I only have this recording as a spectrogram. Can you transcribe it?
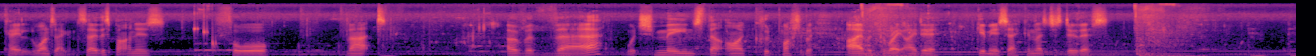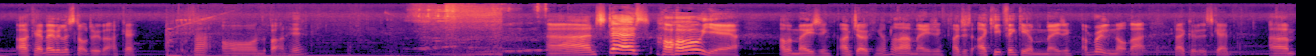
Okay, one second. So this button is for that over there, which means that I could possibly... I have a great idea. Give me a second, let's just do this. Okay, maybe let's not do that, okay. Put that on the button here. And stairs! Oh yeah! I'm amazing. I'm joking, I'm not that amazing. I just, I keep thinking I'm amazing. I'm really not that, that good at this game. Um,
